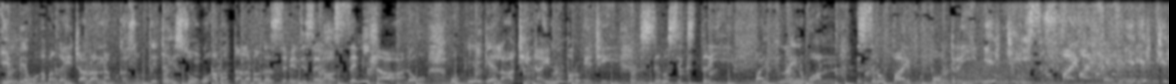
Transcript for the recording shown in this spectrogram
imbewu abangayitshala namkha zokuchitha isizungu abadala bangazisebenzisela zemidlalo. Ukunikela thinda inomboro ethi 063 591 0543 ithi ithi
